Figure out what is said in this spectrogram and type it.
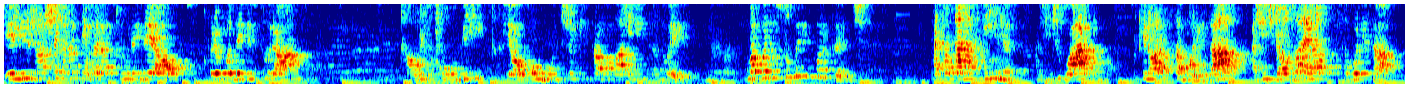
ele já chega na temperatura ideal para eu poder misturar ao Scooby e ao kombucha que estava lá alimentando ele. Uma coisa super importante. Essas garrafinhas a gente guarda porque na hora de saborizar, a gente vai usar elas para saborizar.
